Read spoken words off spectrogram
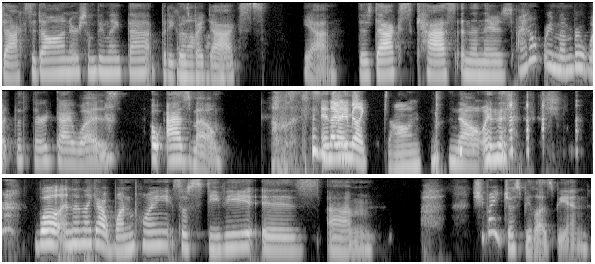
Daxodon or something like that, but he goes by Ah. Dax. Yeah. There's Dax, Cass, and then there's I don't remember what the third guy was. Oh, Asmo. and then you're gonna like- be like, John. No, and then well, and then like at one point, so Stevie is um she might just be lesbian.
